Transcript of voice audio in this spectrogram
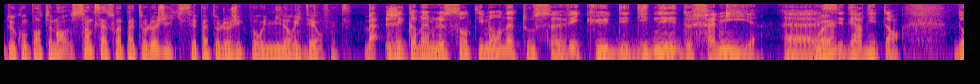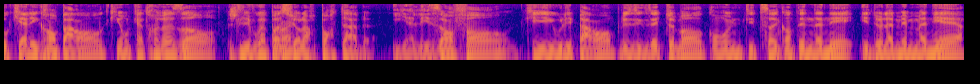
de comportement sans que ça soit pathologique. C'est pathologique pour une minorité, en fait. Bah, J'ai quand même le sentiment, on a tous vécu des dîners de famille euh, Ouais. ces derniers temps. Donc il y a les grands-parents qui ont 80 ans, je les vois pas Ouais. sur leur portable. Il y a les enfants qui ou les parents plus exactement qui ont une petite cinquantaine d'années et de la même manière,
